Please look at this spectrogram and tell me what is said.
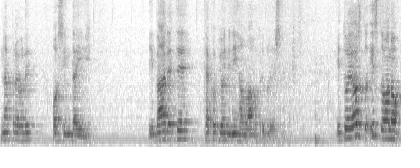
napravili osim da ih i badete kako bi oni njih Allahu približili. I to je osto, isto ono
